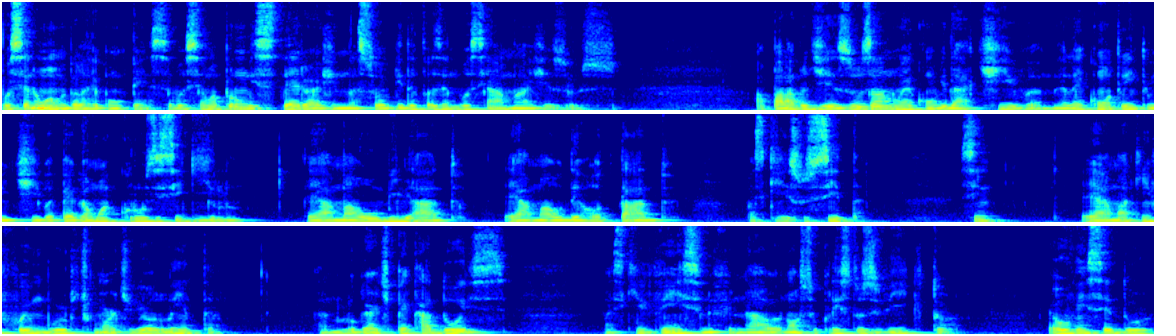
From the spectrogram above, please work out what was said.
Você não ama pela recompensa, você ama por um mistério agindo na sua vida, fazendo você amar Jesus. A palavra de Jesus ela não é convidativa, ela é contraintuitiva, é pegar uma cruz e segui-lo. É amar o humilhado, é amar o derrotado, mas que ressuscita. Sim, é amar quem foi morto de morte violenta, é no lugar de pecadores, mas que vence no final, é o nosso Cristo Victor, é o vencedor.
